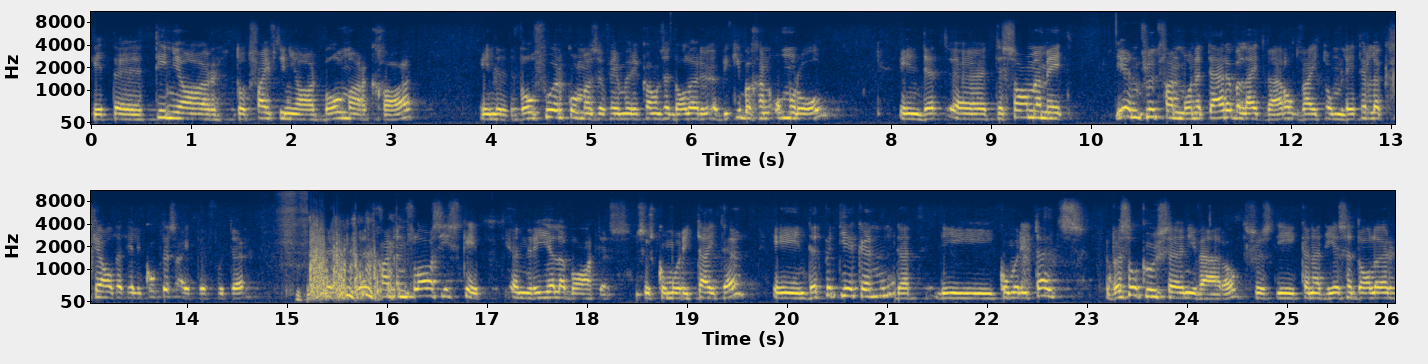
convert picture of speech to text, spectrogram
het 'n uh, 10 jaar tot 15 jaar bullmark gehad en dit wil voorkom asof die Amerikaanse dollar 'n bietjie begin omrol en dit uh tesame met die invloed van monetêre beleid wêreldwyd om letterlik geld uit helikopters uit te voeter. dit, dit gaan inflasie skep in reële bates soos kommoditeite en dit beteken dat die kommoditeits wisselkoerse in die wêreld soos die Kanadese dollar,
